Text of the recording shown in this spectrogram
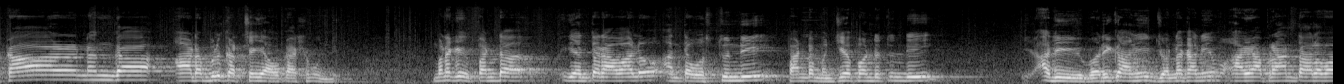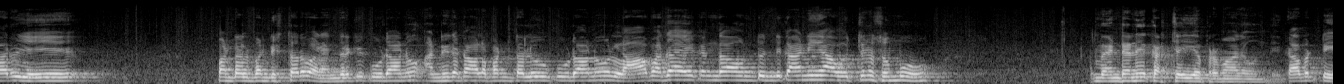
అకారణంగా ఆ డబ్బులు ఖర్చు అయ్యే అవకాశం ఉంది. మనకి పంట ఎంత రావాలో అంత వస్తుంది పంట మంచిగా పండుతుంది. అది వరి కానీ జొన్న కానీ ఆయా ప్రాంతాల వారు ఏ ఏ పంటలు పండిస్తారో వారందరికీ కూడాను అన్ని రకాల పంటలు కూడాను లాభదాయకంగా ఉంటుంది. కానీ ఆ వచ్చిన సొమ్ము వెంటనే ఖర్చు అయ్యే ప్రమాదం ఉంది. కాబట్టి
